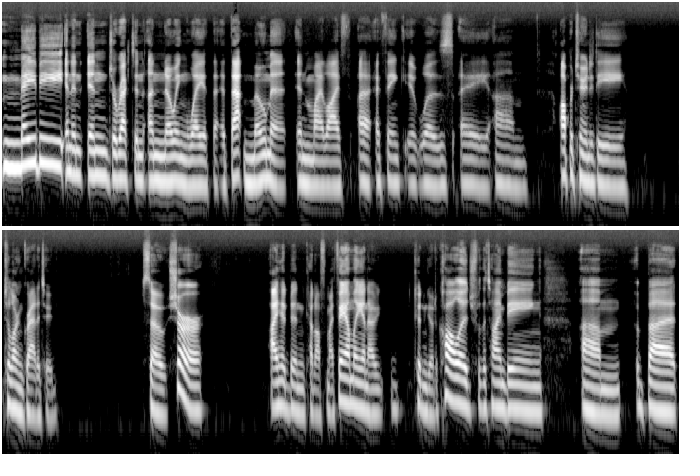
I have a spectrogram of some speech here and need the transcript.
maybe in an indirect and unknowing way at that at that moment in my life, uh, I think it was a um, opportunity to learn gratitude. So sure, I had been cut off from my family and I couldn't go to college for the time being. Um, but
